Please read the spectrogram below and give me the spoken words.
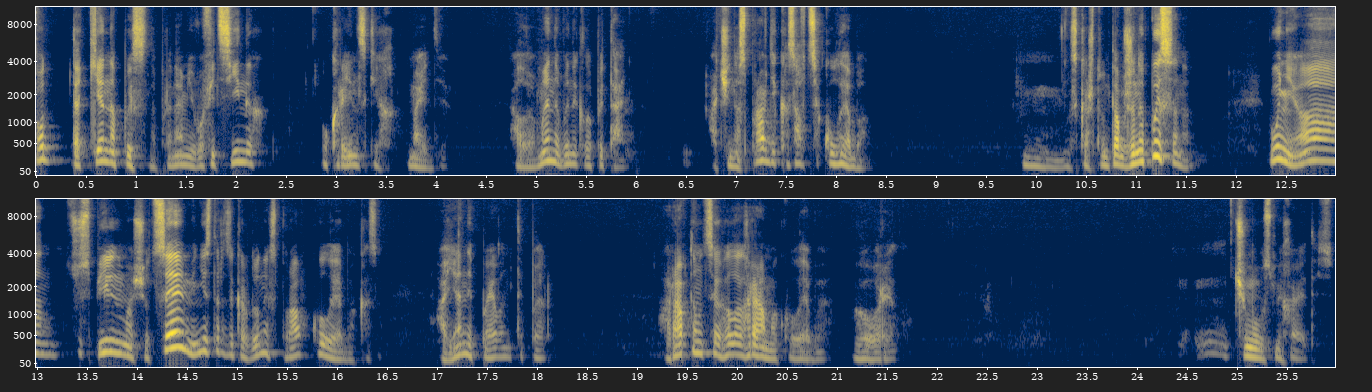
От таке написано, принаймні в офіційних українських медіа. Але в мене виникло питання: а чи насправді казав це Кулеба? Скажете, ну там вже написано. В Уніан, в Суспільному, що це міністр закордонних справ Кулеба казав. А я не певен тепер. А раптом це голограма Кулеби говорила. Чому усміхаєтесь?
